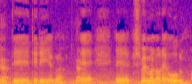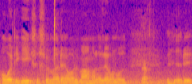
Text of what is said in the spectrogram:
ja, det, det er det, jeg gør. Ja. Øh, øh, svømmer, når der er åben over i DGI, så svømmer jeg derovre det varme, eller laver noget, ja, hvad hedder det,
